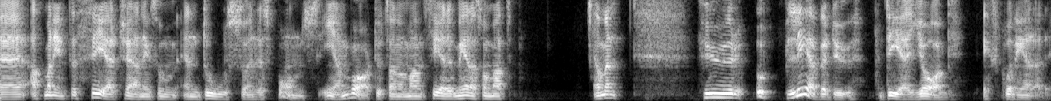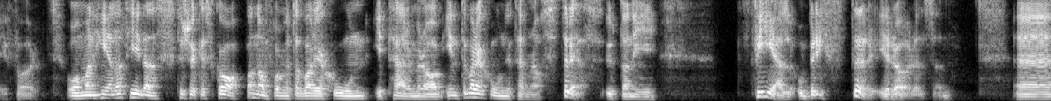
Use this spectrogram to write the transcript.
Eh, att man inte ser träning som en dos och en respons enbart, utan man ser det mer som att ja men, hur upplever du det jag exponera dig för. Och om man hela tiden försöker skapa någon form av variation i termer av, inte variation i termer av stress, utan i fel och brister i rörelsen. Eh,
